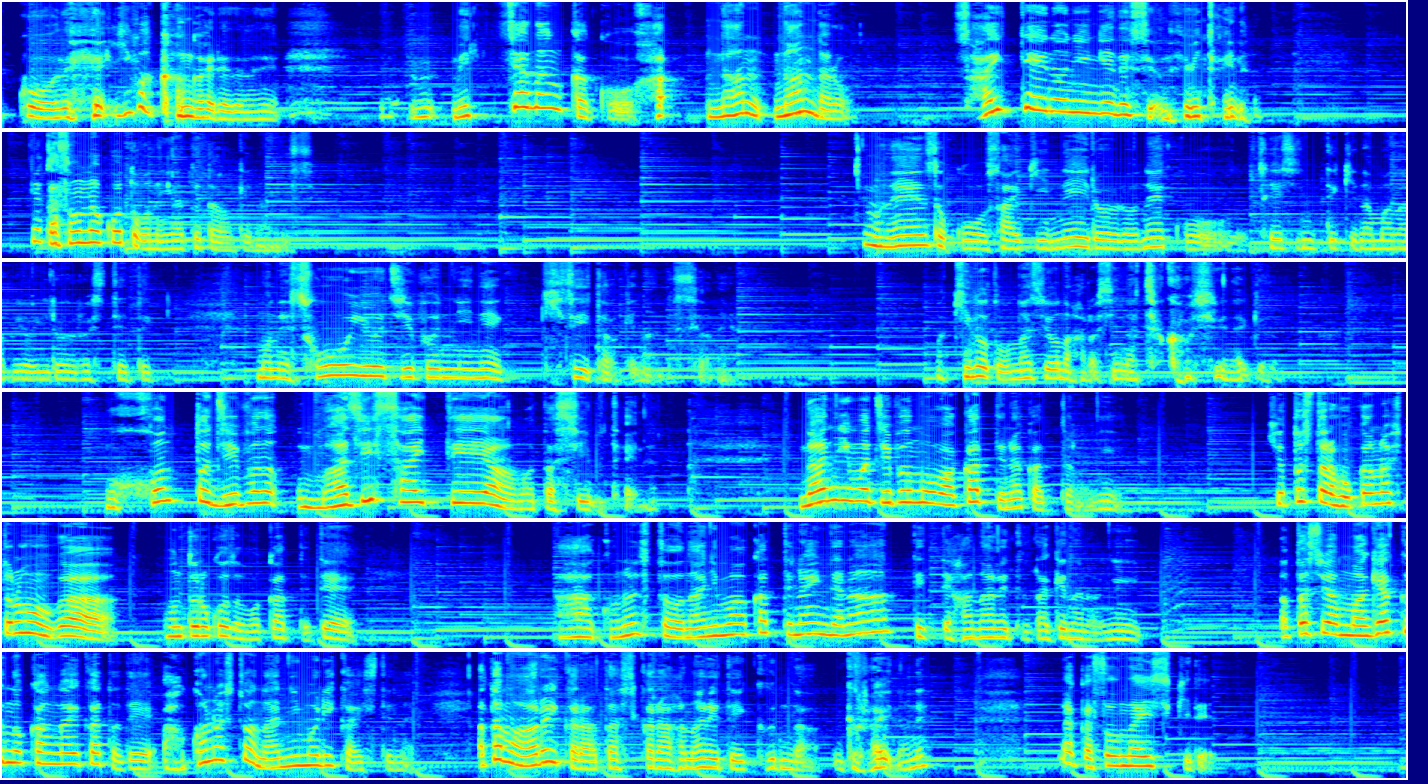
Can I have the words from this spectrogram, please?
こうね今考えればねめっちゃなんかこうはなんなんだろう。最低の人間ですよね みたいななんかそんなことをねやってたわけなんですよ。でもねそこを最近ねいろいろねこう精神的な学びをいろいろしててもうねそういう自分にね気づいたわけなんですよね。まあ、昨日と同じような話になっちゃうかもしれないけどもうほんと自分マジ最低やん私みたいな何にも自分も分かってなかったのにひょっとしたら他の人の方が本当のこと分かっててああこの人何も分かってないんだなって言って離れただけなのに私は真逆の考え方であ他の人は何も理解してない。頭悪いから私から離れていくんだぐらいのね。なんかそんな意識で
